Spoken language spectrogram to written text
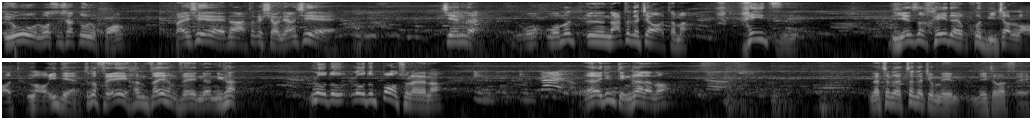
哎呦，螺丝虾都有黄，白蟹那这个小娘蟹煎的，我我们呃拿这个叫什么黑子，颜色黑的会比较老老一点。这个肥很肥很肥，你你看肉都肉都爆出来了呢，顶顶盖了，呃已经顶盖了喏。那这个这个就没没这么肥，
